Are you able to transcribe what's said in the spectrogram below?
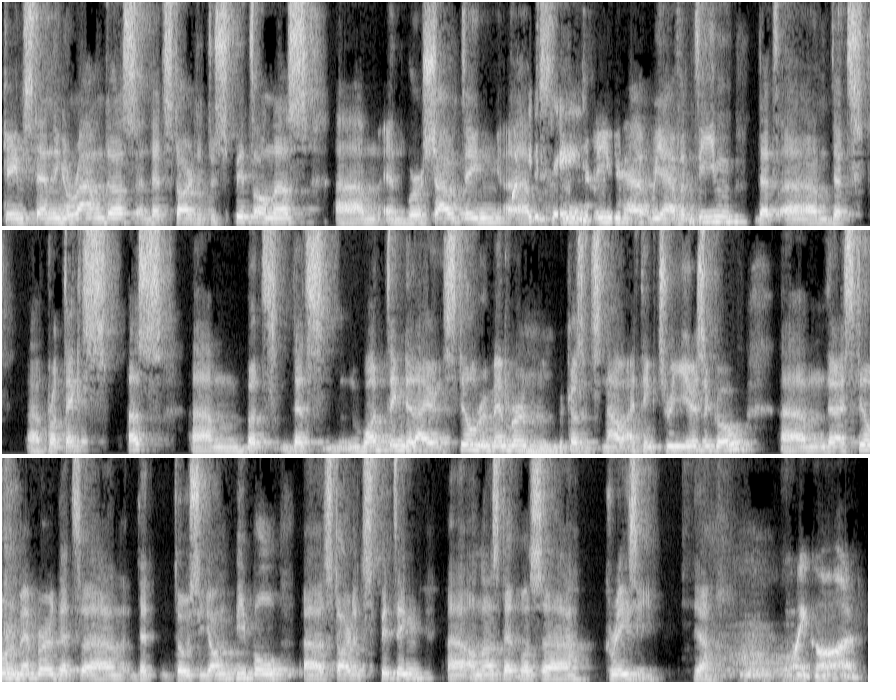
came standing around us and that started to spit on us um, and were shouting. Um, we, have, we have a team that um, that uh, protects us. Um, but that's one thing that I still remember mm-hmm. because it's now, I think, three years ago. Um, that I still remember that uh, that those young people uh, started spitting uh, on us. That was uh, crazy. Yeah. Oh my god.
